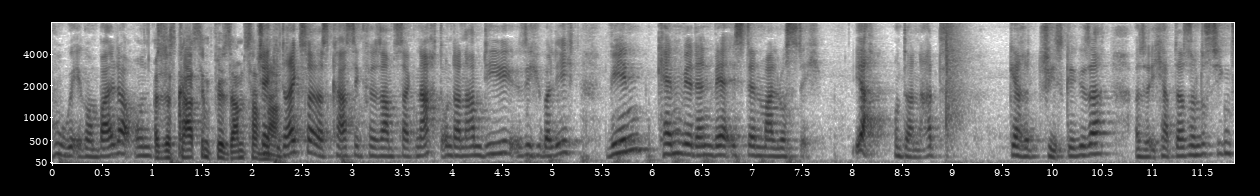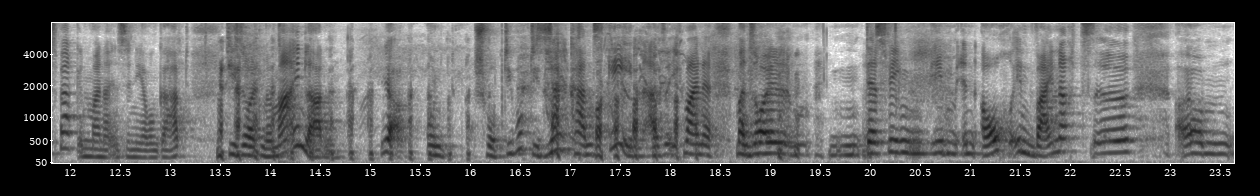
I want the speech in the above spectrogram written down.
Hugo Egon Balder und Also das Casting für Samstagnacht. Jackie Drexler, das Casting für Samstagnacht. Und dann haben die sich überlegt, wen kennen wir denn, wer ist denn mal lustig? Ja, und dann hat Gerrit Schieske gesagt, also ich habe da so einen lustigen Zwerg in meiner Inszenierung gehabt, die sollten wir mal einladen. Ja, und schwuppdiwuppdi, so kann es gehen. Also ich meine, man soll ähm, deswegen eben in, auch in Weihnachts... Äh, ähm,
